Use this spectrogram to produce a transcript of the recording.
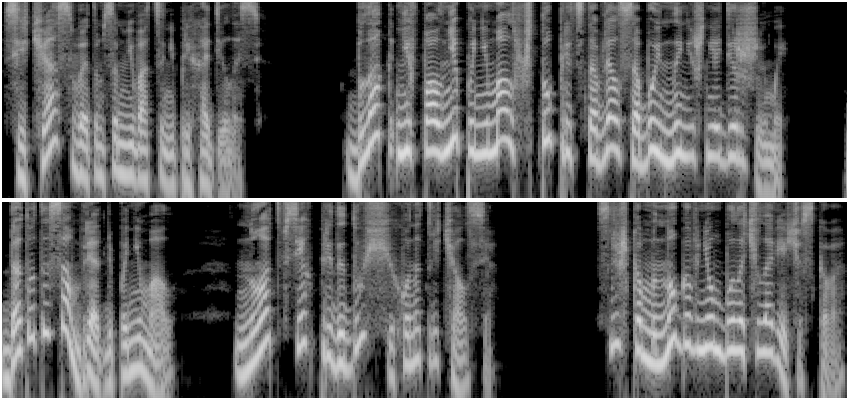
Сейчас в этом сомневаться не приходилось. Блак не вполне понимал, что представлял собой нынешний одержимый. Да тот и сам вряд ли понимал но от всех предыдущих он отличался. Слишком много в нем было человеческого.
